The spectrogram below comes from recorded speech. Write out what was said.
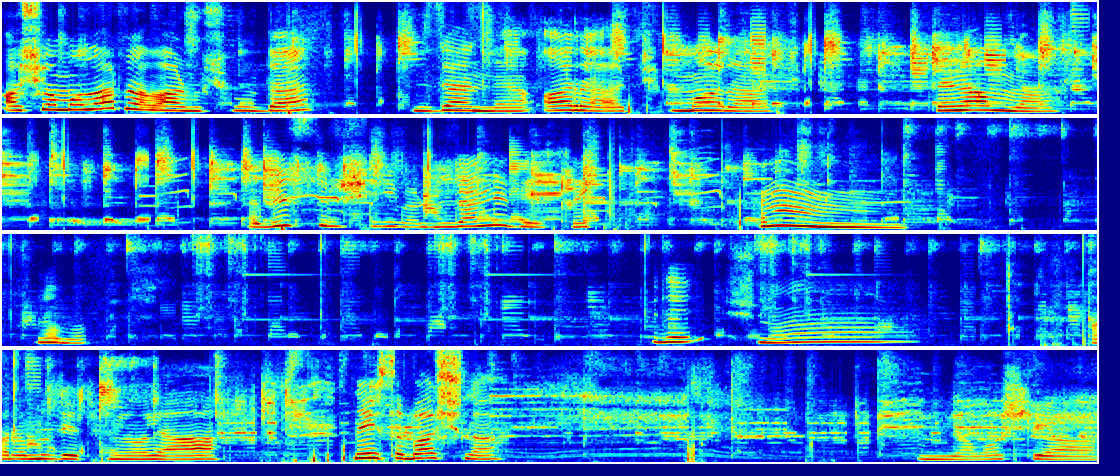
Aşamalar da varmış burada. Düzenle, araç, maraç falan var. Ya bir sürü şey var. Düzenle desek. Hmm. Şuna bak. Bir de şuna. Paramız yetmiyor ya. Neyse başla. Hmm, Yavaş ya.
